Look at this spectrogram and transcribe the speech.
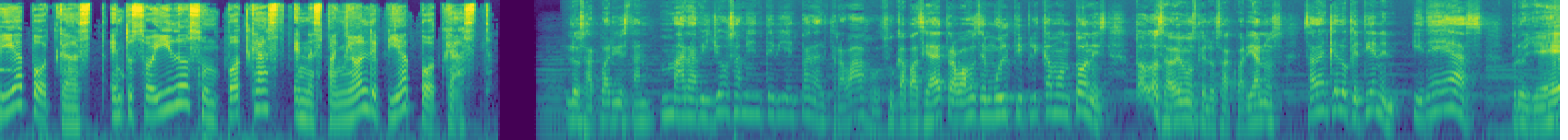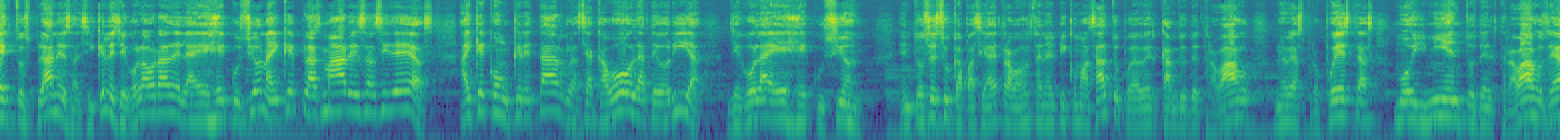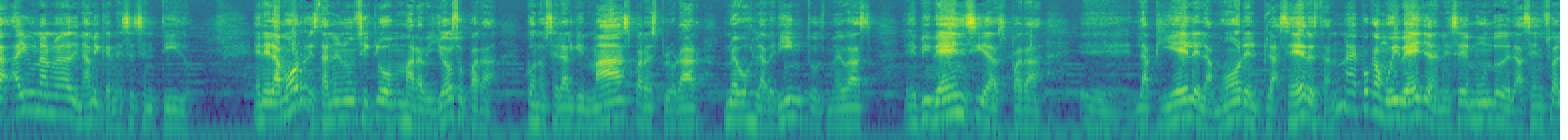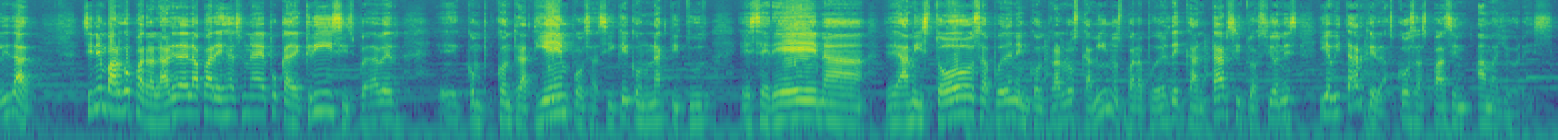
Pia Podcast, en tus oídos un podcast en español de Pia Podcast. Los acuarios están maravillosamente bien para el trabajo. Su capacidad de trabajo se multiplica montones. Todos sabemos que los acuarianos saben qué es lo que tienen. Ideas, proyectos, planes. Así que les llegó la hora de la ejecución. Hay que plasmar esas ideas. Hay que concretarlas. Se acabó la teoría. Llegó la ejecución. Entonces su capacidad de trabajo está en el pico más alto. Puede haber cambios de trabajo, nuevas propuestas, movimientos del trabajo. O sea, hay una nueva dinámica en ese sentido. En el amor están en un ciclo maravilloso para conocer a alguien más, para explorar nuevos laberintos, nuevas eh, vivencias, para eh, la piel, el amor, el placer. Están en una época muy bella en ese mundo de la sensualidad. Sin embargo, para el área de la pareja es una época de crisis, puede haber eh, contratiempos, así que con una actitud serena, amistosa, pueden encontrar los caminos para poder decantar situaciones y evitar que las cosas pasen a mayores.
